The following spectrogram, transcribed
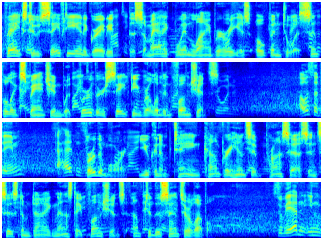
Thanks to Safety Integrated, the Simatic Wind Library is open to a simple expansion with further safety relevant functions. Außerdem erhalten Sie Furthermore, you can obtain comprehensive process and system diagnostic functions up to the sensor level. So werden Ihnen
